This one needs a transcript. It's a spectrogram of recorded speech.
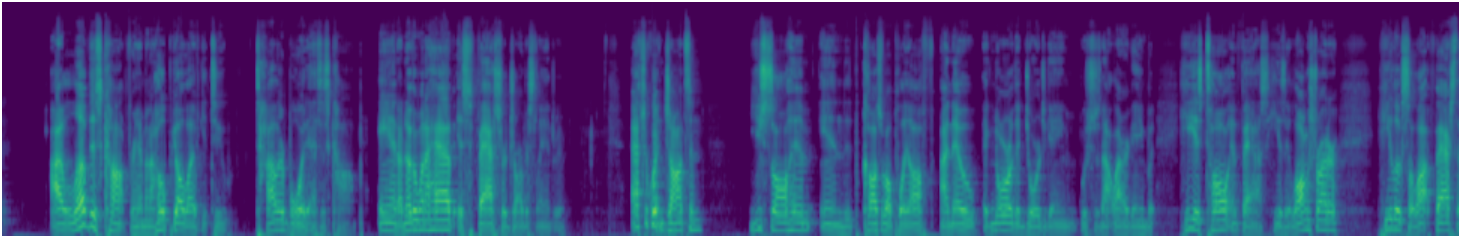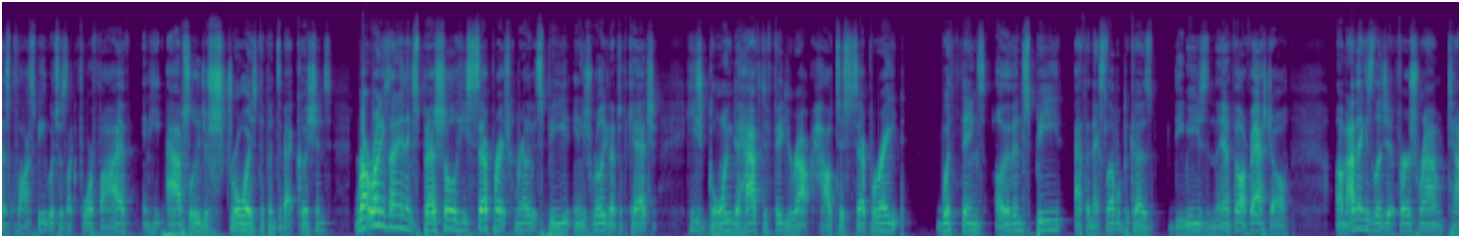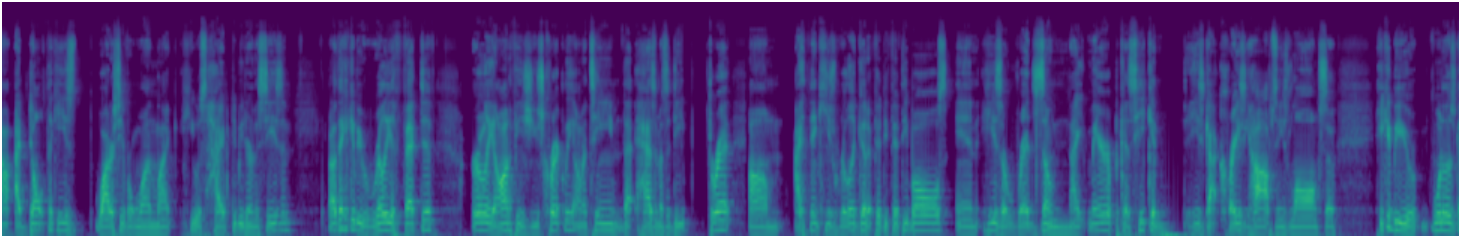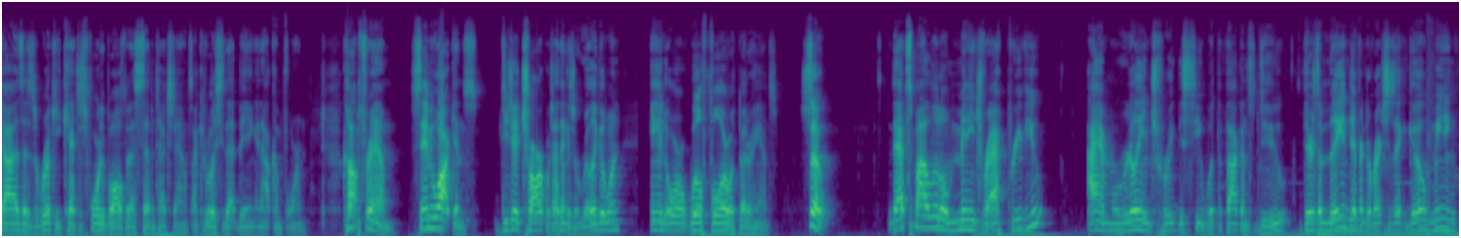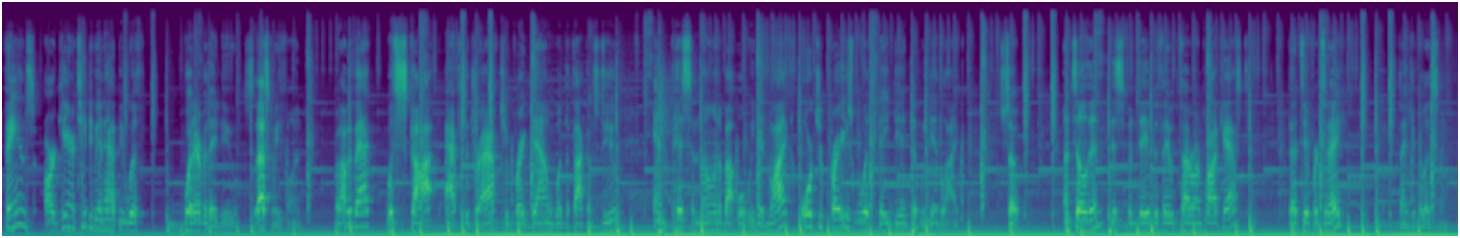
I love this comp for him, and I hope y'all like it too. Tyler Boyd as his comp. And another one I have is faster Jarvis Landry. As for Quentin Johnston, you saw him in the college football playoff. I know, ignore the Georgia game, which was an outlier game, but he is tall and fast. He is a long strider. He looks a lot faster than his clock speed, which is like 4 5, and he absolutely destroys defensive back cushions. Route running is not anything special. He separates primarily with speed, and he's really good after the catch. He's going to have to figure out how to separate with things other than speed at the next level because DBs in the NFL are fast, y'all. Um, I think he's legit first round talent. I don't think he's wide receiver one like he was hyped to be during the season, but I think he could be really effective early on if he's used correctly on a team that has him as a deep threat. Um, I think he's really good at 50-50 balls, and he's a red zone nightmare because he can. He's got crazy hops and he's long, so he could be one of those guys that as a rookie catches 40 balls but has seven touchdowns. I could really see that being an outcome for him. Comps for him: Sammy Watkins, DJ Chark, which I think is a really good one, and or Will Fuller with better hands. So that's my little mini draft preview. I am really intrigued to see what the Falcons do. There's a million different directions they could go, meaning fans are guaranteed to be unhappy with whatever they do. So that's going to be fun. But I'll be back with Scott after the draft to break down what the Falcons do and piss and moan about what we didn't like or to praise what they did that we did like. So until then, this has been Dave Bethay with the Title Run Podcast. That's it for today. Thank you for listening.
